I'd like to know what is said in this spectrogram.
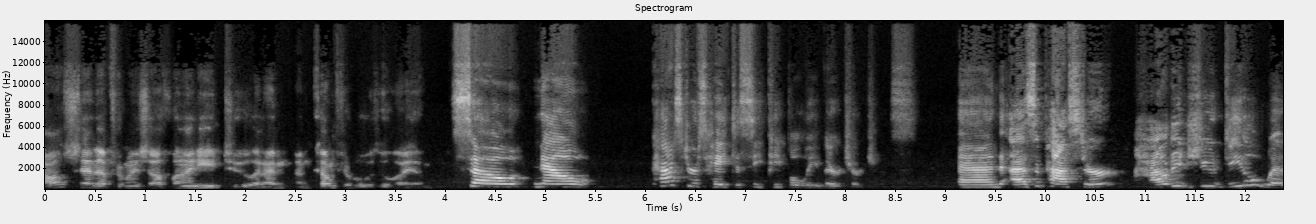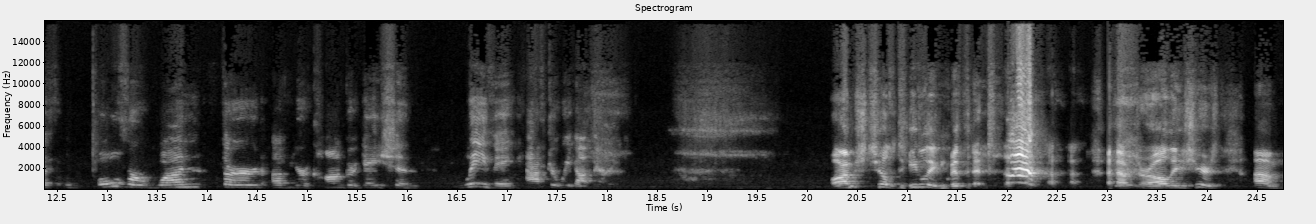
I'll stand up for myself when I need to, and I'm I'm comfortable with who I am. So now pastors hate to see people leave their churches. And as a pastor, how did you deal with over one third of your congregation leaving after we got married? Well, I'm still dealing with it after all these years. Um,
